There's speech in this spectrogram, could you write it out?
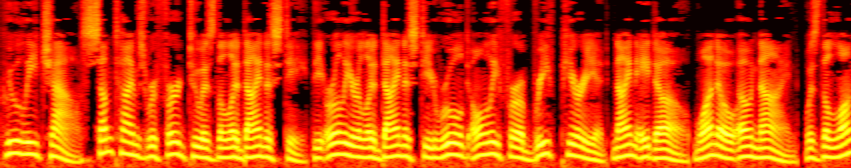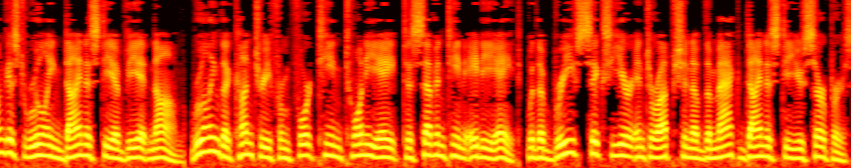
Hu Li Chao sometimes referred to as the Le dynasty the earlier Le dynasty ruled only for a brief period 980-1009, was the longest ruling dynasty of Vietnam, ruling the country from 1428 to 1788, with a brief six-year interruption of the Mac dynasty usurpers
